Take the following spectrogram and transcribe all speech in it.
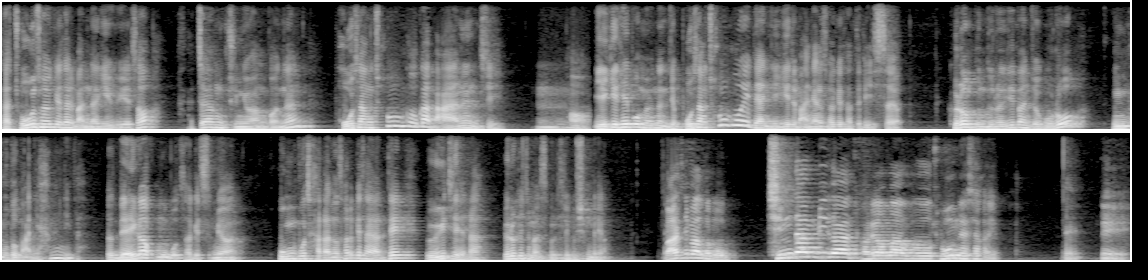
자, 좋은 설계사를 만나기 위해서 가장 중요한 거는 보상 청구가 많은지 음. 어, 얘기를 해보면은 이제 보상 청구에 대한 얘기를 많이 하는 설계사들이 있어요. 그런 분들은 일반적으로 공부도 많이 합니다. 내가 공부 못하겠으면 공부 잘하는 설계사한테 의지해라. 이렇게 좀 말씀을 드리고 싶네요. 마지막으로 진단비가 저렴하고 좋은 회사가 있고요. 네. 네.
